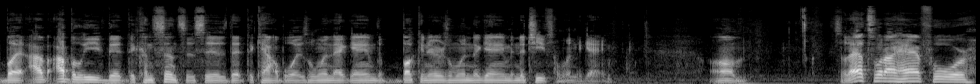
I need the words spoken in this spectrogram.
but I, I believe that the consensus is that the Cowboys will win that game, the Buccaneers will win the game, and the Chiefs will win the game. Um, so that's what I have for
